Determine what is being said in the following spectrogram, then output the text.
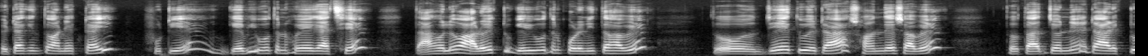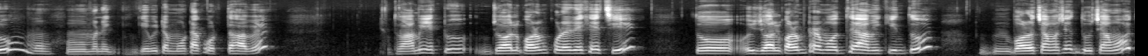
এটা কিন্তু অনেকটাই ফুটিয়ে গ্রেভি মতন হয়ে গেছে। তাহলেও আরও একটু গ্রেভি মতন করে নিতে হবে। তো যেহেতু এটা সন্দেশ হবে, তো তার জন্যে এটা আর একটু মানে গ্রেভিটা মোটা করতে হবে। তো আমি একটু জল গরম করে রেখেছি। তো ওই জল গরমটার মধ্যে আমি কিন্তু বড় চামচের দু চামচ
